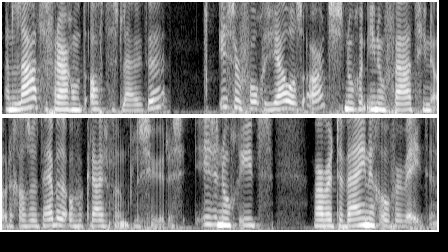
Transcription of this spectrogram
een laatste vraag om het af te sluiten. Is er volgens jou als arts nog een innovatie nodig als we het hebben over kruisbandblessures? Is er nog iets waar we te weinig over weten?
